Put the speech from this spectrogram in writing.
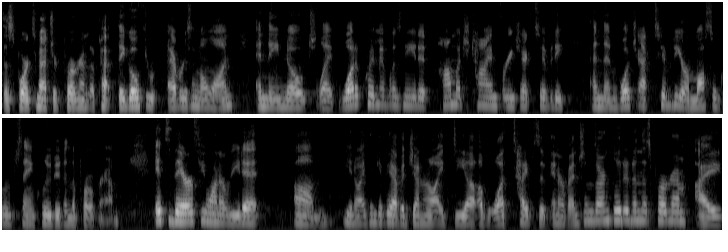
the sports metric program, the PEP, they go through every single one and they note like what equipment was needed, how much time for each activity, and then which activity or muscle groups they included in the program. It's there if you want to read it. Um, you know, I think if you have a general idea of what types of interventions are included in this program, I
